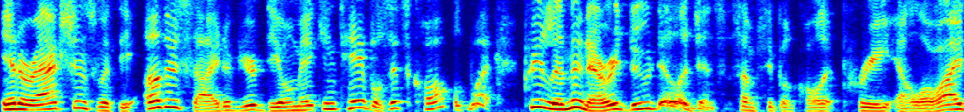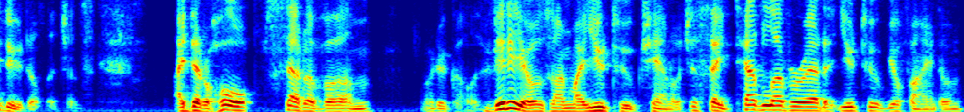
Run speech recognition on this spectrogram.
interactions with the other side of your deal making tables. It's called what? Preliminary due diligence. Some people call it pre LOI due diligence. I did a whole set of, um, what do you call it, videos on my YouTube channel. Just say Ted Leverette at YouTube, you'll find them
